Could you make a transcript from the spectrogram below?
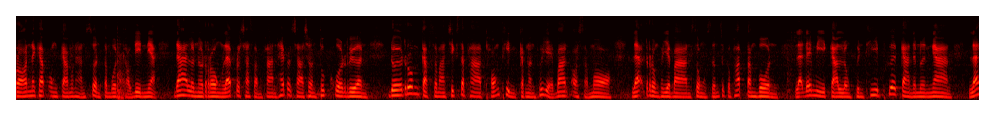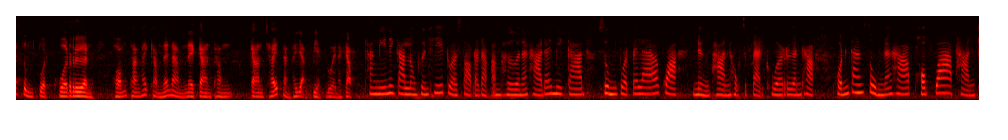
ร้อนนะครับองค์การบริหารส่วนตำบลเขาดินเนี่ยได้รณรงค์และประชาสัมพันธ์ให้ประชาชนทุกครัวเรือน โดยร่วมกับสมาชิกสภาท้องถิ่นกำนันผู้ใหญ่บ้านอสม และโรงพยาบาลส่งเสริมสุขภาพตำบล และได้มีการลงพื้นที่เพื่อการดำเนินงาน และสุ่มตรวจครัวเรือน พร้อมทั้งให้คำแนะนำในการทำ การใช้ถังขยะเปียกด้วยนะครับ ทางนี้ในการลงพื้นที่ตรวจสอบระดับอำเภอนะคะ ได้มีการสุ่มตรวจไปแล้วกว่า 1,068 ครัวเรือนค่ะ ผลการสุ่มนะคะ พบว่าผ่านเก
